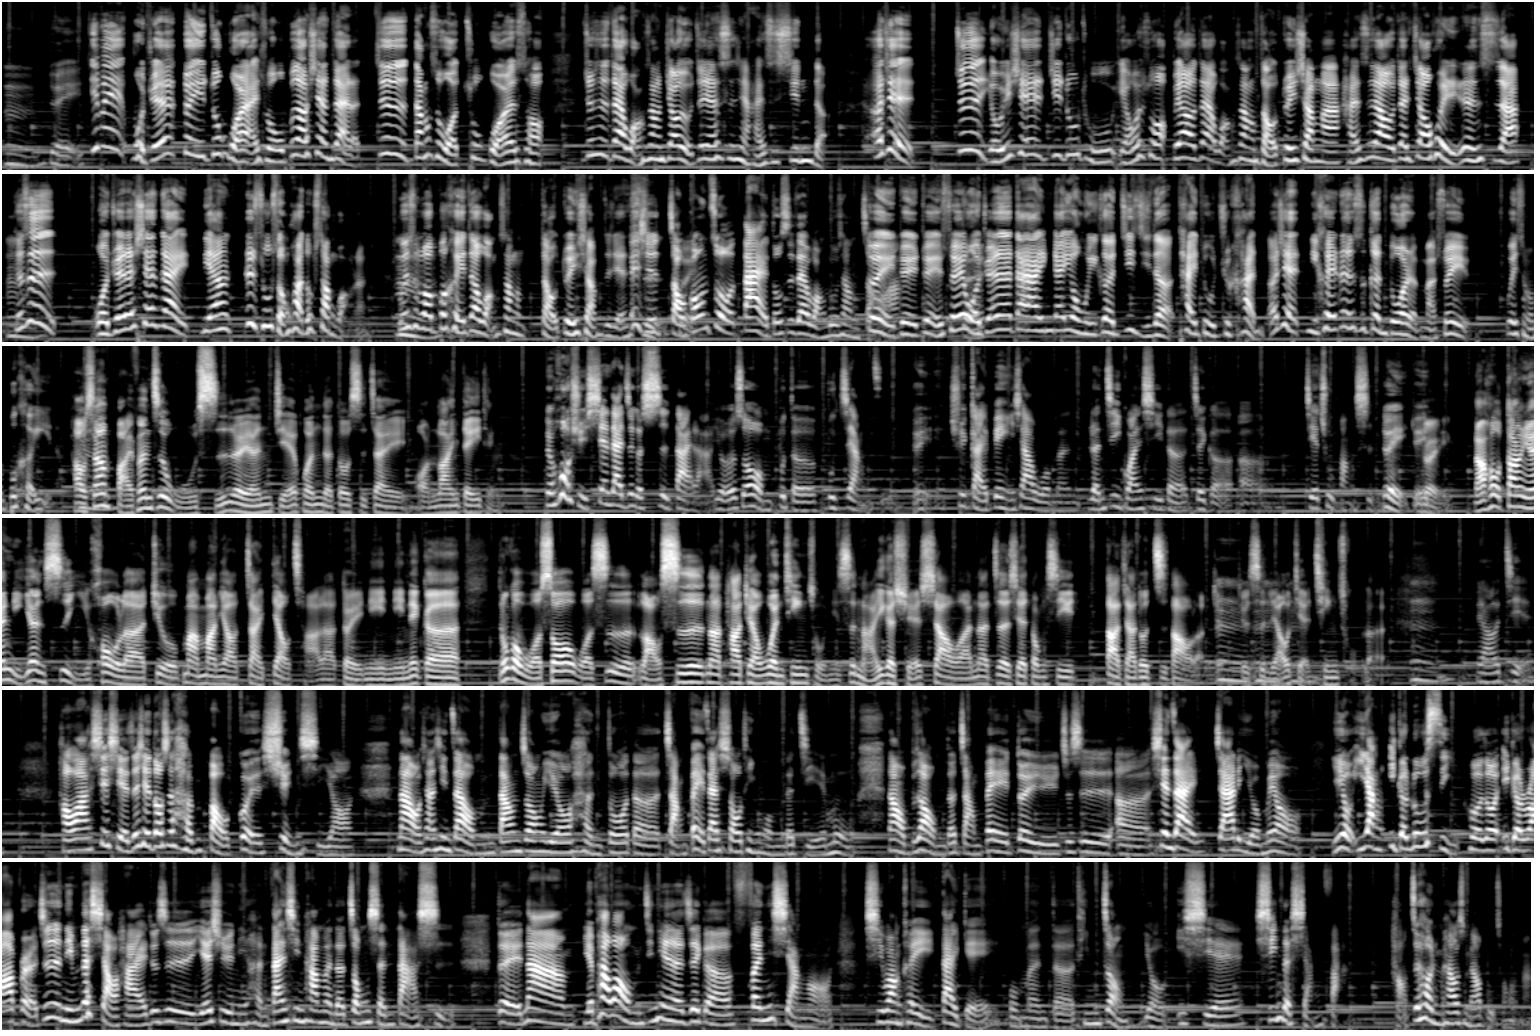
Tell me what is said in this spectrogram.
嗯，对，因为我觉得对于中国来说，我不知道现在了，就是当时我出国的时候，就是在网上交友这件事情还是新的，而且就是有一些基督徒也会说，不要在网上找对象啊，还是要在教会里认识啊。嗯、可是我觉得现在连日出神话都上网了。为什么不可以在网上找对象这件事？其实找工作大家也都是在网络上找啊。对对对，所以我觉得大家应该用一个积极的态度去看，而且你可以认识更多人嘛，所以为什么不可以呢？好像百分之五十的人结婚的都是在 online dating。对，或许现在这个世代啦，有的时候我们不得不这样子，对，去改变一下我们人际关系的这个呃。接触方式，对对对，然后当然你认识以后呢，就慢慢要再调查了。对你，你那个，如果我说我是老师，那他就要问清楚你是哪一个学校啊？那这些东西大家都知道了，就、嗯、就是了解清楚了。嗯，了解。好啊，谢谢，这些都是很宝贵的讯息哦。那我相信在我们当中也有很多的长辈在收听我们的节目。那我不知道我们的长辈对于就是呃，现在家里有没有也有一样一个 Lucy 或者说一个 Robert，就是你们的小孩，就是也许你很担心他们的终身大事。对，那也盼望我们今天的这个分享哦，希望可以带给我们的听众有一些新的想法。好，最后你们还有什么要补充的吗？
